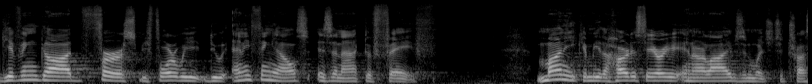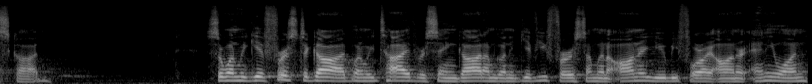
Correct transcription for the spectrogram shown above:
giving God first before we do anything else, is an act of faith. Money can be the hardest area in our lives in which to trust God. So when we give first to God, when we tithe, we're saying, God, I'm going to give you first. I'm going to honor you before I honor anyone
